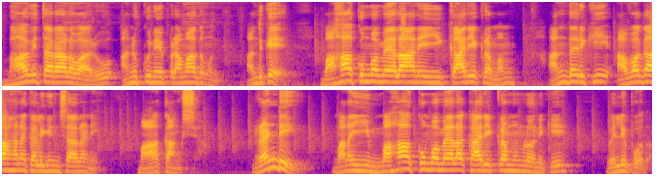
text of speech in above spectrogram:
భావితరాల వారు అనుకునే ప్రమాదం ఉంది. అందుకే మహాకుంభమేళా అనే ఈ కార్యక్రమం అందరికీ అవగాహన కలిగించాలని మా ఆకాంక్ష. రండి మన ఈ మహాకుంభమేళా కార్యక్రమంలోనికి వెళ్ళిపోదాం.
